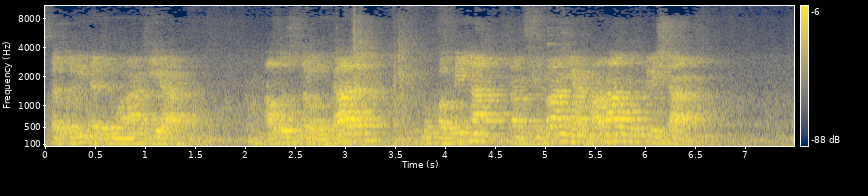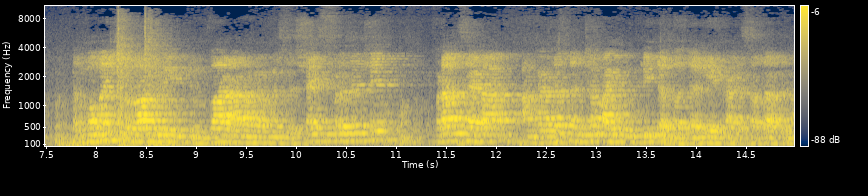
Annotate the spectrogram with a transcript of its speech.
stăpânite de monarhia austro-ungară, Bucovina, Transilvania, Banalul, Crișan. În momentul anului, în vara anului 1916, Franța era angajată în cea mai cumplită bătălie care s-a dat în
